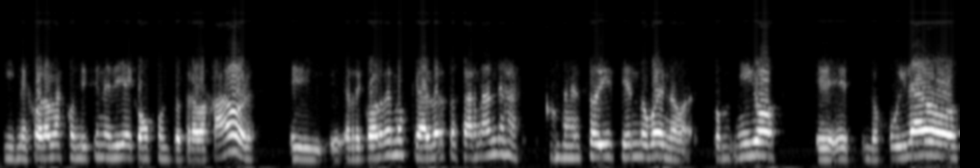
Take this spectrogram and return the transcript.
y mejorar las condiciones de vida y conjunto trabajador. Eh, recordemos que Alberto Fernández comenzó diciendo, bueno, conmigo eh, los jubilados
